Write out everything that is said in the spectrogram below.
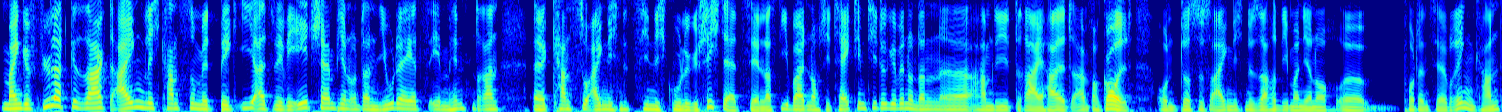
mein Gefühl hat gesagt, eigentlich kannst du mit Big E als WWE-Champion und dann New Day jetzt eben hinten dran, äh, kannst du eigentlich eine ziemlich coole Geschichte erzählen. Lass die beiden noch die Tag-Team-Titel gewinnen und dann äh, haben die drei halt einfach Gold. Und das ist eigentlich eine Sache, die man ja noch äh, potenziell bringen kann.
